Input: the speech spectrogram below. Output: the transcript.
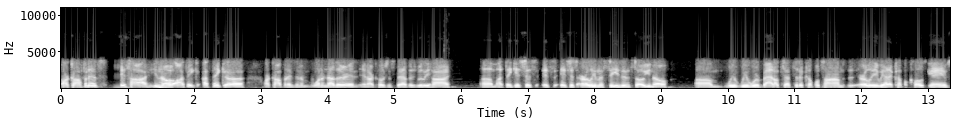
our confidence it's high. You know, I think I think uh, our confidence in one another and, and our coaching staff is really high. Um, I think it's just it's it's just early in the season, so you know um, we we were battle tested a couple times early. We had a couple close games,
